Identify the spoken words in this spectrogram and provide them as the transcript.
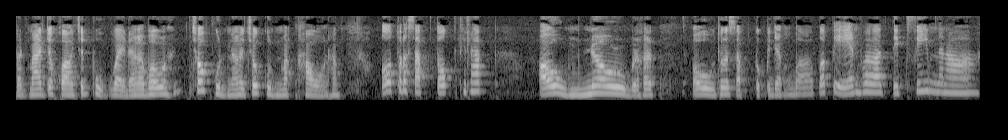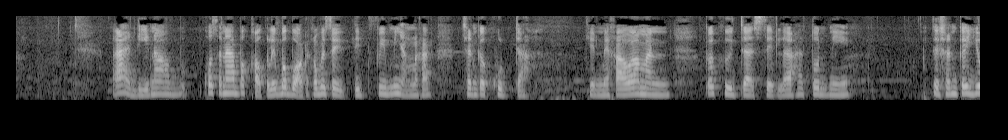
บัดมาเจ้าของฉันผูกไว้นะคะเพราะว่าโชคกุนนะคะโชคกุนมักเห่านะครับโอ้โทรศัพท์ตกที่รักโอ้ no นะคะโอ้โทรศัพท์ตกไปยังบ่บ่เป็นเพราะว่าติดฟิล์มนะเนาะอ่าดีเนาะโฆษณาบอกเขาก็เลยบบอกนะคะไปใส่ติดฟิล์มไม่อย่างนะคะ ฉันก็ขุดจ้ะเห็นไหมคะว่ามันก็คือจะเสร็จแล้วค่ะต้นนี้ แต่ฉันก็โย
